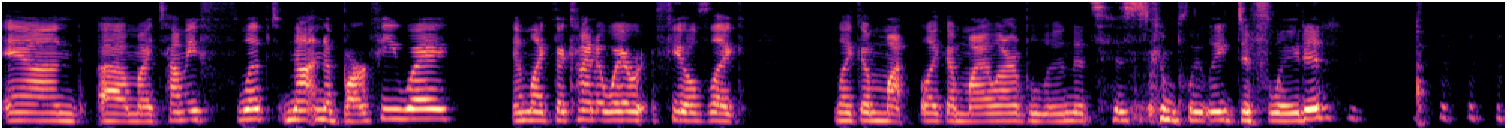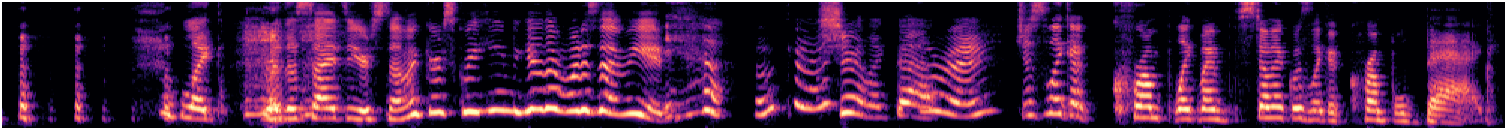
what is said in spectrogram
and uh, my tummy flipped, not in a barfy way, in like the kind of way where it feels like like a like a mylar balloon that's has completely deflated. like where the sides of your stomach are squeaking together? What does that mean? Yeah, Okay. sure, like that. All right. Just like a crump, like my stomach was like a crumpled bag.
